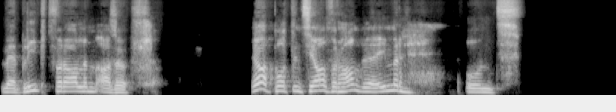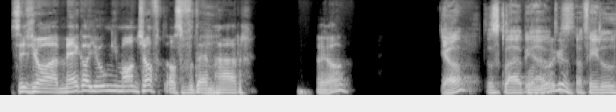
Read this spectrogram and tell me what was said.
wer bleibt vor allem. Also ja, Potenzial vorhanden immer und es ist ja eine mega junge Mannschaft, also von dem mhm. her, ja. Ja, das glaube ich auch, dass da viel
